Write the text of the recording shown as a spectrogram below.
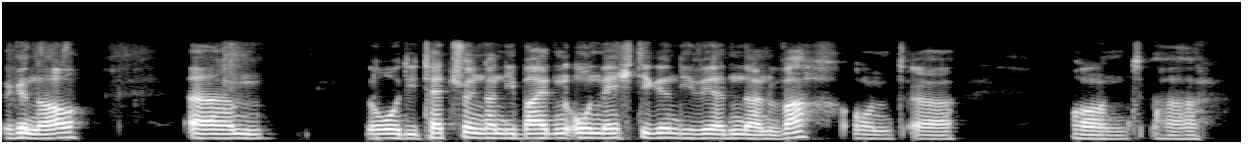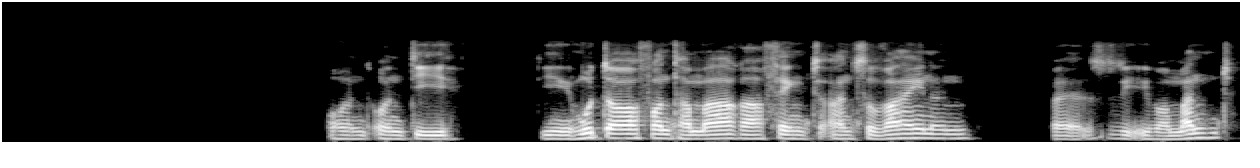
Genau. Ähm, so, die tätscheln dann die beiden Ohnmächtigen, die werden dann wach und, äh, und, äh, und, und die, die Mutter von Tamara fängt an zu weinen, weil sie übermannt.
